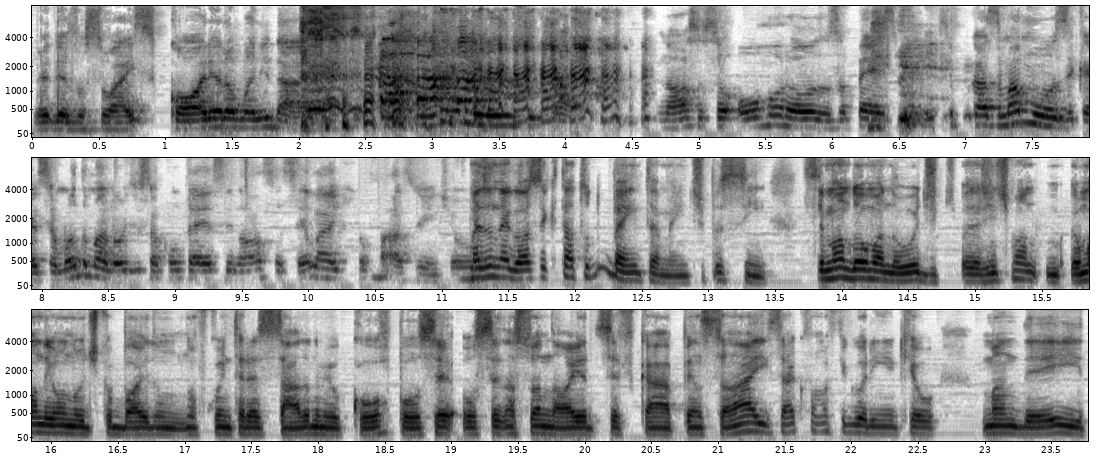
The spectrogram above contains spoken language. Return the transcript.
Meu Deus, eu sou a escória da humanidade. nossa, eu sou horroroso, eu sou péssimo. Isso por causa de uma música. Se eu mando uma nude, isso acontece. Nossa, sei lá o que eu faço, gente. Eu... Mas o negócio é que tá tudo bem também. Tipo assim, você mandou uma nude, que- a gente mand- eu mandei um nude que o boy não, não ficou interessado no meu corpo, ou você, ou você na sua noia de você ficar pensando, ai, será que foi uma figurinha que eu mandei e,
